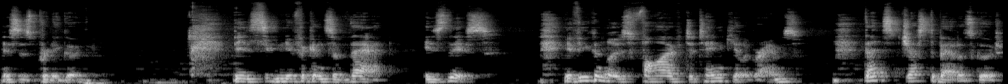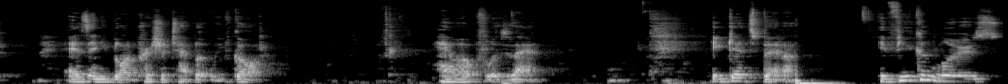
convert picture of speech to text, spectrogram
This is pretty good. The significance of that is this if you can lose 5 to 10 kilograms, that's just about as good as any blood pressure tablet we've got. How helpful is that? It gets better. If you can lose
